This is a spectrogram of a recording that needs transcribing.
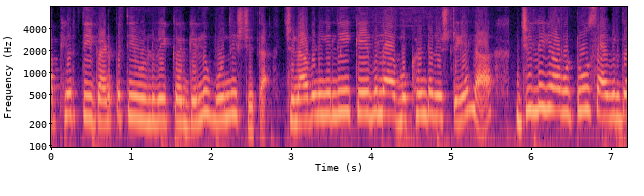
ಅಭ್ಯರ್ಥಿ ಗಣಪತಿ ಉಳ್ವೇಕರ್ ಗೆಲುವು ನಿಶ್ಚಿತ. ಚುನಾವಣೆಯಲ್ಲಿ ಕೇವಲ ಮುಖಂಡರಷ್ಟೇ ಅಲ್ಲ, ಜಿಲ್ಲೆಯ ಒಟ್ಟು ಸಾವಿರದ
